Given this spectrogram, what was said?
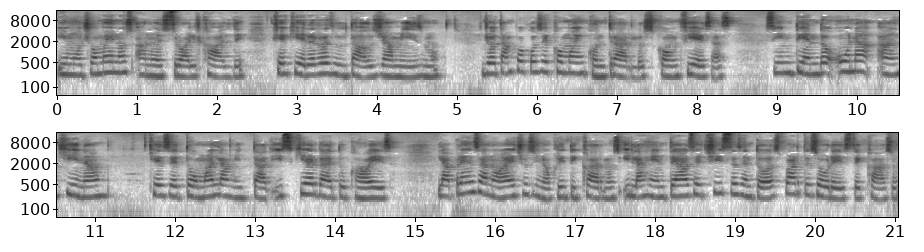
y mucho menos a nuestro alcalde, que quiere resultados ya mismo. Yo tampoco sé cómo encontrarlos, confiesas, sintiendo una angina que se toma la mitad izquierda de tu cabeza la prensa no ha hecho sino criticarnos y la gente hace chistes en todas partes sobre este caso.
